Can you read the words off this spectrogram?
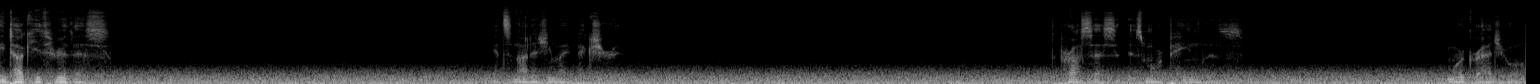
me talk you through this. It's not as you might picture it. The process is more painless, more gradual,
